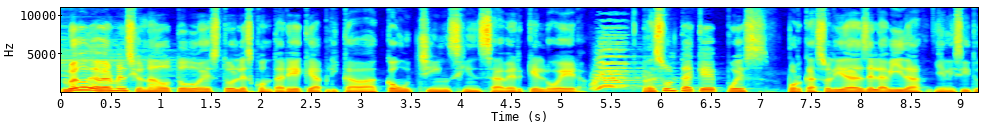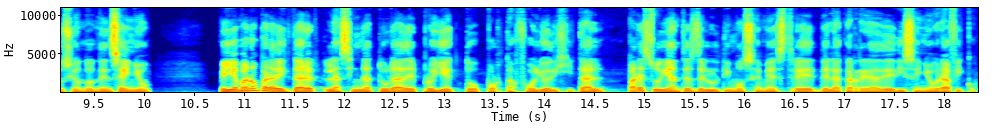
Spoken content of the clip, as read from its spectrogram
Luego de haber mencionado todo esto, les contaré que aplicaba coaching sin saber que lo era. Resulta que, pues, por casualidades de la vida y en la institución donde enseño, me llamaron para dictar la asignatura del proyecto Portafolio Digital para estudiantes del último semestre de la carrera de diseño gráfico.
